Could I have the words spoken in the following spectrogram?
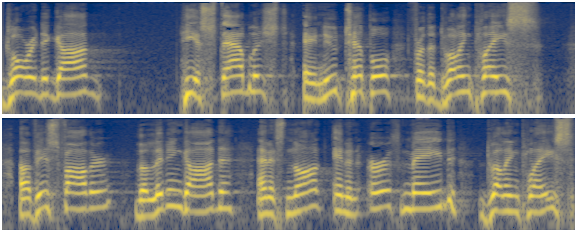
glory to God, he established a new temple for the dwelling place of his Father, the living God, and it's not in an earth made dwelling place.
